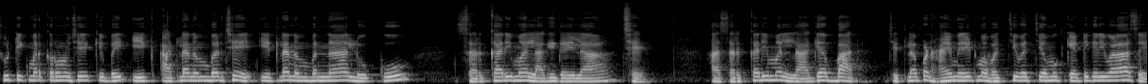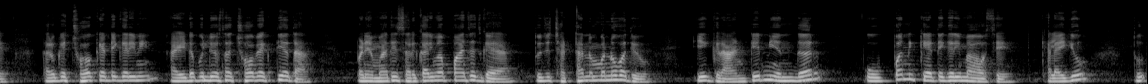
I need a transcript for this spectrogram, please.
શું ટિક માર્ક કરવાનું છે? કે ભાઈ એક આટલા નંબર છે. એટલા નંબરના લોકો સરકારીમાં લાગી ગયેલા છે. આ સરકારીમાં લાગ્યા બાદ જેટલા પણ હાઈ મેરિટમાં વચ્ચે વચ્ચે અમુક કેટેગરીવાળા હશે, ધારો કે છ કેટેગરીની આ ઈડબ્લ્યુએસના છ વ્યક્તિ હતા, પણ એમાંથી સરકારીમાં પાંચ જ ગયા, તો જે છઠ્ઠા નંબરનો વધ્યો, એ ગ્રાન્ટેડની અંદર ઓપન કેટેગરીમાં આવશે. ખ્યાલ આવી ગયો? તો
